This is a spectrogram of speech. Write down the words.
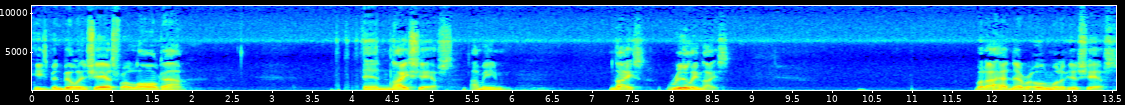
He's been building shafts for a long time. And nice shafts. I mean, nice, really nice. But I had never owned one of his shafts.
